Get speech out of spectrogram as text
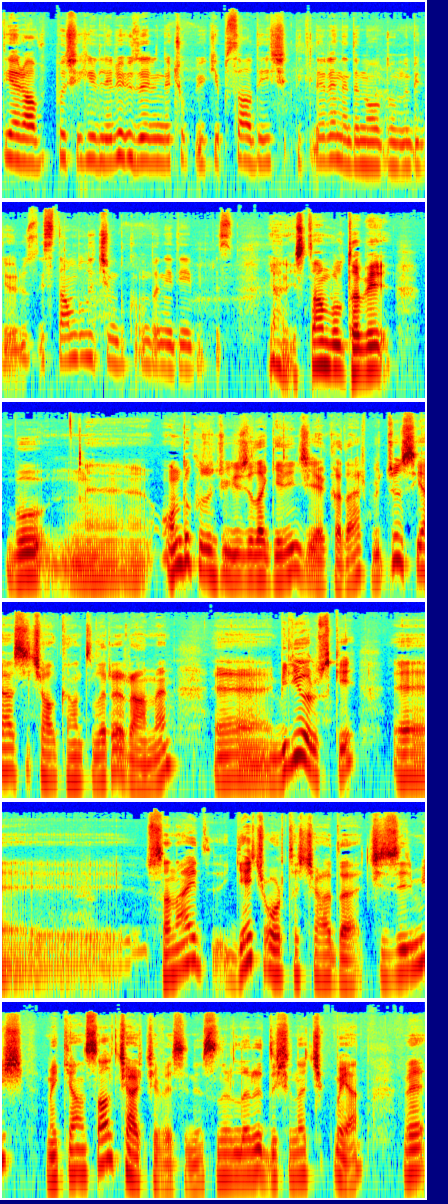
diğer Avrupa şehirleri üzerinde çok büyük yapısal değişikliklere neden olduğunu biliyoruz. İstanbul için bu konuda ne diyebiliriz? Yani İstanbul tabii bu e, 19. yüzyıla gelinceye kadar bütün siyasi çalkantılara rağmen e, biliyoruz ki e, sanayi geç orta çağda çizilmiş mekansal çerçevesinin sınırları dışına çıkmayan ve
